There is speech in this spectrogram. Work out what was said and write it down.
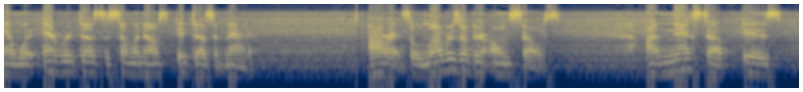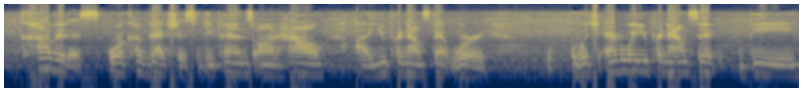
And whatever it does to someone else, it doesn't matter. All right, so lovers of their own selves. Uh, next up is covetous or covetous. It depends on how uh, you pronounce that word. Whichever way you pronounce it, the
